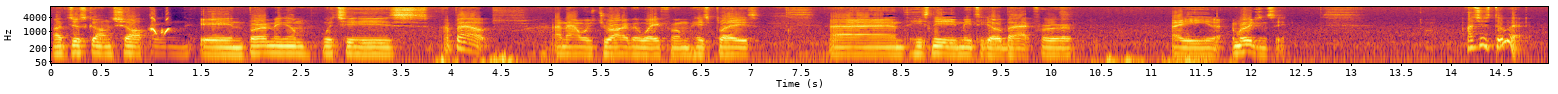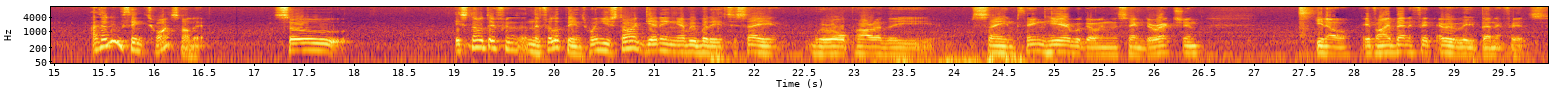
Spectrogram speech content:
I've just gone shopping in Birmingham, which is about an hour's drive away from his place, and he's needed me to go back for a emergency. I just do it. I don't even think twice on it. So it's no different in the Philippines. When you start getting everybody to say we're all part of the same thing here, we're going in the same direction. You know, if I benefit, everybody benefits,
